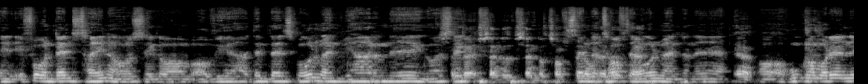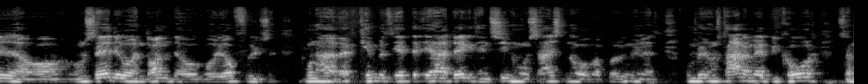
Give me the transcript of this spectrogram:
en, får en dansk træner også, ikke? Og, og vi har den danske målmand, vi har dernede, ikke? Også, ikke? Sander, Sander Toft. Sander Toft er målmand dernede, ja. ja. Og, og, hun kommer derned, og hun sagde, det var en drøm, der var gået i opfyldelse. Hun har været kæmpe, jeg, jeg har dækket hende siden hun var 16 år og var på Yngleland. Hun, hun starter med at blive kort som,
